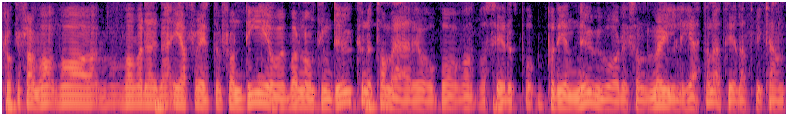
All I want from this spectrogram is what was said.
plocka fram. Vad, vad, vad var dina erfarenheter från det och var det någonting du kunde ta med dig och vad, vad, vad ser du på, på, det nu och liksom möjligheterna till att vi kan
